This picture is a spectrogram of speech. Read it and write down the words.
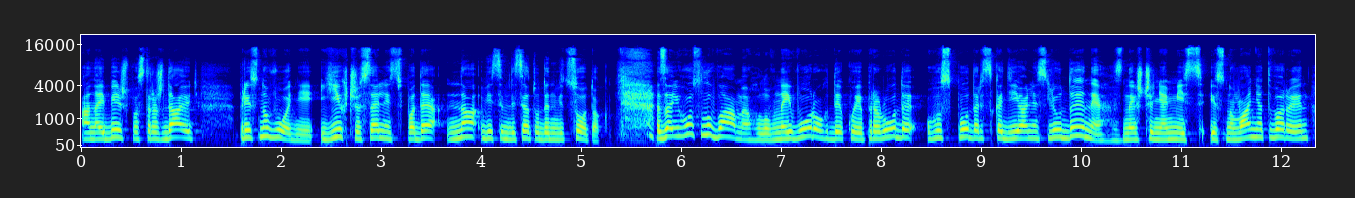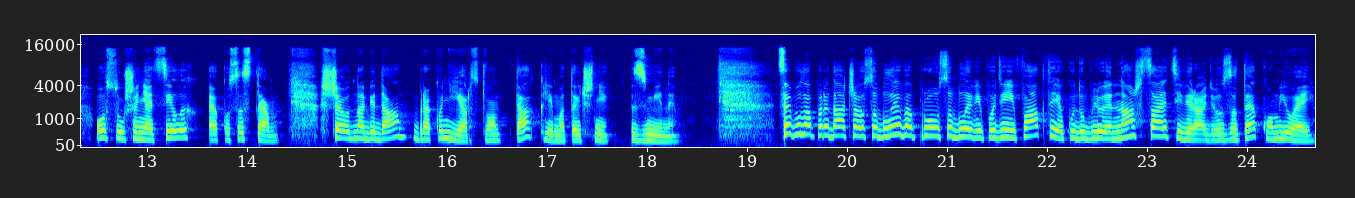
а найбільш постраждають прісноводні. Їх чисельність впаде на 81%. За його словами, головний ворог дикої природи господарська діяльність людини, знищення місць існування тварин, осушення цілих екосистем. Ще одна біда браконьєрство та кліматичні зміни. Це була передача особлива про особливі події, факти, яку дублює наш сайт tvradio.zt.com.ua.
